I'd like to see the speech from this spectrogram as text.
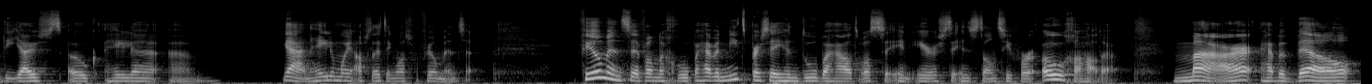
die juist ook hele, um, ja, een hele mooie afsluiting was voor veel mensen. Veel mensen van de groep hebben niet per se hun doel behaald wat ze in eerste instantie voor ogen hadden. Maar hebben wel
